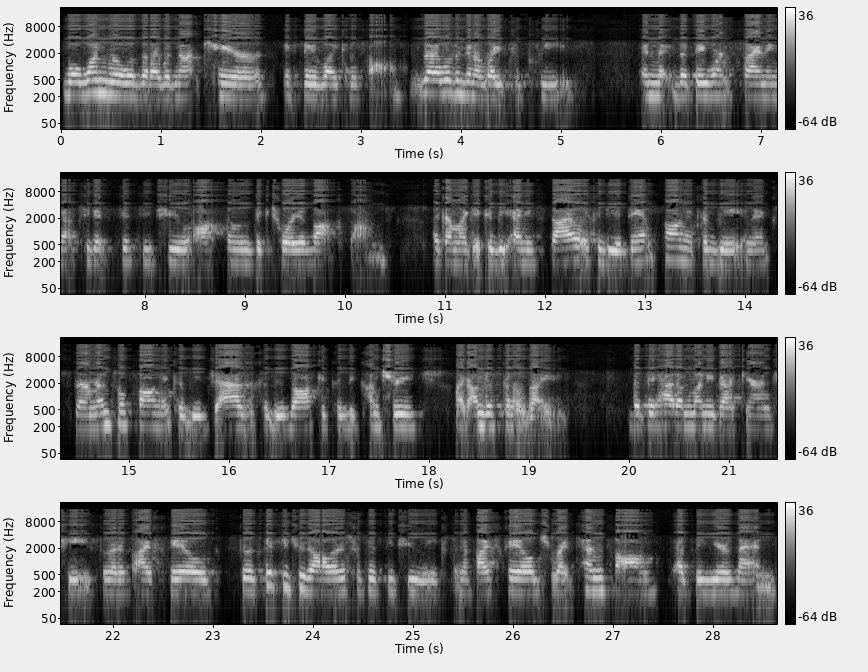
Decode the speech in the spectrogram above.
well, one rule was that I would not care if they like the song, that I wasn't going to write to please, and that, that they weren't signing up to get 52 awesome Victoria Vox songs. Like I'm like, it could be any style. It could be a dance song. It could be an experimental song. It could be jazz. It could be rock. It could be country. Like I'm just going to write. But they had a money back guarantee so that if I failed, so it was $52 for 52 weeks. And if I failed to write 10 songs at the year's end,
